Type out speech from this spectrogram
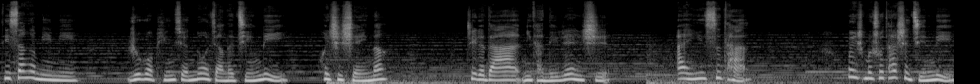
第三个秘密，如果评选诺奖的锦鲤会是谁呢？这个答案你肯定认识，爱因斯坦。为什么说他是锦鲤？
